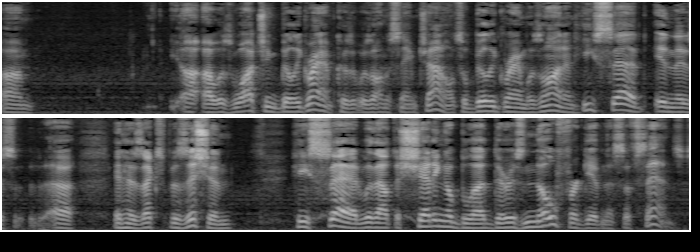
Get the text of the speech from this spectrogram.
um, I was watching Billy Graham because it was on the same channel. So Billy Graham was on, and he said in this uh, in his exposition, he said, "Without the shedding of blood, there is no forgiveness of sins."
